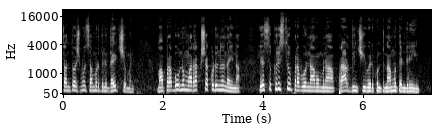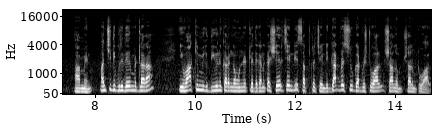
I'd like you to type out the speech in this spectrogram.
సంతోషము సమృద్ధిని దయచేయమని మా ప్రభువును మా రక్షకుడునునైనా యేసుక్రీస్తు ప్రభు నామమున ప్రార్థించి వేడుకుంటున్నాము తండ్రి. ఆమెన్. మంచిది ప్రియదేవి మిట్లారా ఈ వాక్యం మీకు దీవెనకరంగా ఉన్నట్లయితే కనుక షేర్ చేయండి సబ్స్క్రైబ్ చేయండి. God bless you God bless to all. Shalom shalom to all.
